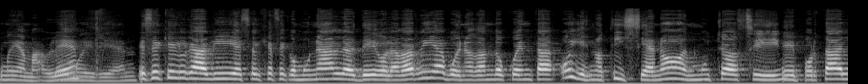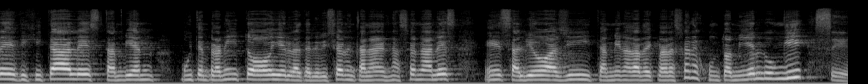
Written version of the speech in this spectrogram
Muy amable. Muy bien. Ezequiel Gali es el jefe comunal de Olavarría, bueno, dando cuenta, hoy es noticia, ¿no? En muchos eh, portales digitales, también muy tempranito, hoy en la televisión, en canales nacionales, eh, salió allí también a dar declaraciones junto a Miguel Lungui. Sí,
